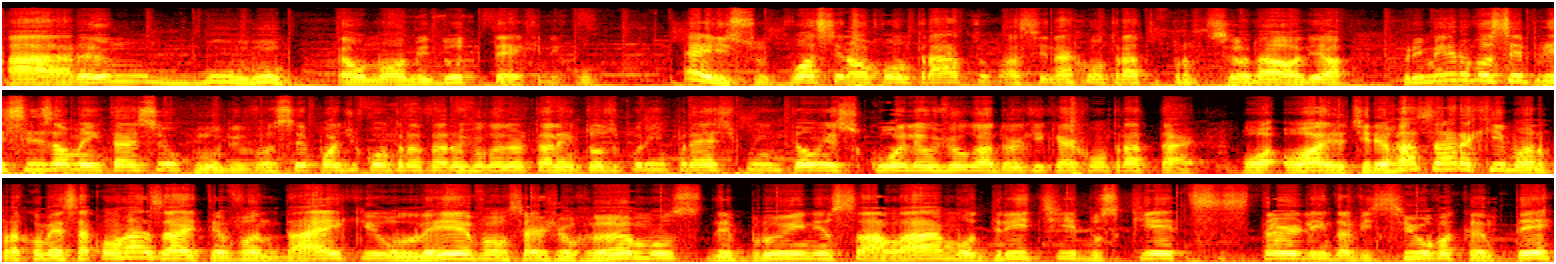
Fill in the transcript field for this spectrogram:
Aramburu é o nome do técnico. É isso, vou assinar o contrato, assinar contrato profissional ali, ó. Primeiro você precisa aumentar seu clube. Você pode contratar um jogador talentoso por empréstimo, então escolha o jogador que quer contratar. Ó, ó eu tirei o Hazard aqui, mano, para começar com o Hazard. Tem o Van Dijk, o Leva, o Sérgio Ramos, De Bruyne, o Salah, Modric, Busquets, Sterling, Davi Silva, Kanté,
